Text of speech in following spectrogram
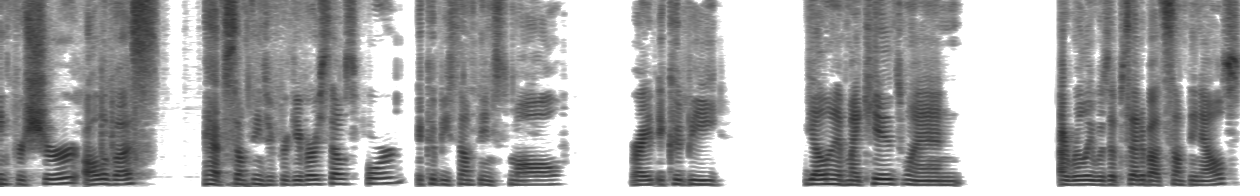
Think for sure all of us have something to forgive ourselves for. It could be something small, right? It could be yelling at my kids when I really was upset about something else.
